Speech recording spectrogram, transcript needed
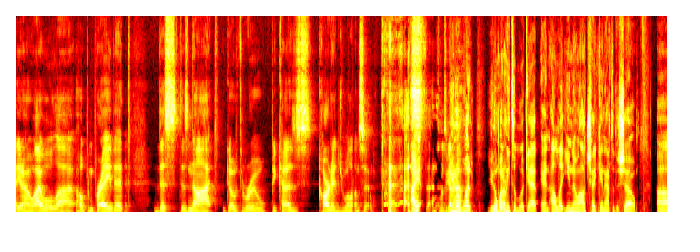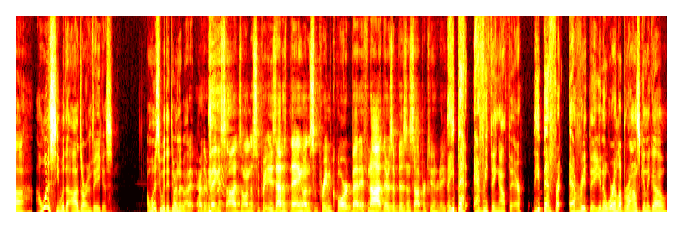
you know, I will uh, hope and pray that this does not go through because carnage will ensue. that's, I, that's what's gonna you know happen. what? You know what I need to look at, and I'll let you know. I'll check in after the show. Uh, I want to see what the odds are in Vegas. I want to see what they're doing there, about it. Are there Vegas odds on the Supreme? Is that a thing on the Supreme Court bet? If not, there's a business opportunity. They bet everything out there. They bet for everything. You know where LeBron's gonna go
